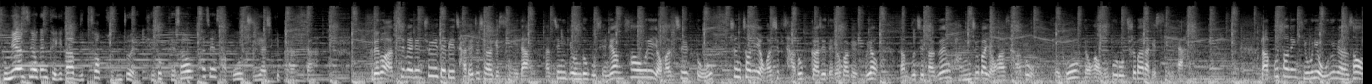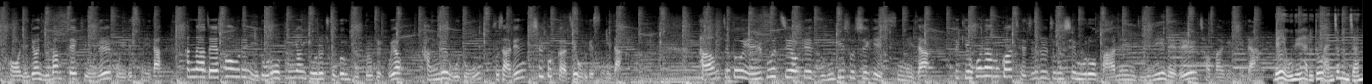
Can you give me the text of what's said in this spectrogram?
동해안 지역은 대기가 무척 건조해 계속해서 화재 사고 주의하시기 바랍니다. 그래도 아침에는 추위 대비 잘해주셔야겠습니다. 아침 기온도 보시면 서울이 영하 7도, 춘천이 영하 14도까지 내려가겠고요. 남부지방은 광주가 영하 4도, 대구 영하 5도로 출발하겠습니다. 낮부터는 기온이 오르면서 더 예년 이맘때 기온을 보이겠습니다. 한낮에 서울은 2도로 평년 기온을 조금 북돋겠고요. 강릉 5도, 부산은 7도까지 오르겠습니다. 다음 주도 일부 지역에 눈비 소식이 있습니다. 특히 호남과 제주를 중심으로 많은 눈이 내릴 전망입니다. 네, 오늘 하루도 안전운전,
